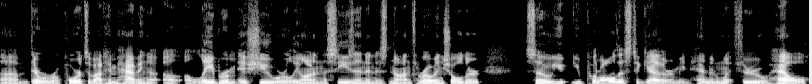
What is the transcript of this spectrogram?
Um, there were reports about him having a, a, a, labrum issue early on in the season and his non-throwing shoulder. So you you put all this together. I mean, Hendon went through hell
